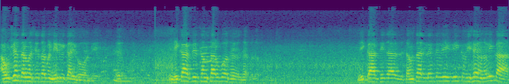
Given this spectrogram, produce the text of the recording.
અંશે ધર્મ છે તો નિર્વિકારી હોવો જોઈએ. વિકારથી સંસાર ઊભો થયો છે બધો. વિકારથી સંસાર એટલે વિષયોનો વિકાર.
